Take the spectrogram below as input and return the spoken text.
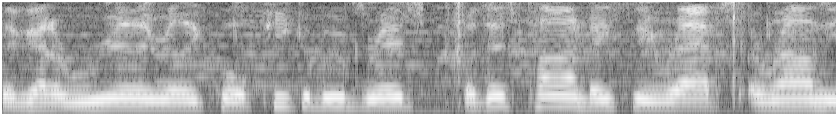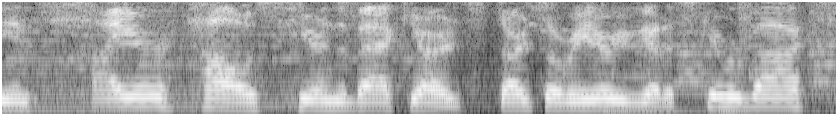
They've got a really, really cool peekaboo bridge, but this pond basically wraps around the entire house here in the backyard. It starts over here, we've got a skimmer box,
